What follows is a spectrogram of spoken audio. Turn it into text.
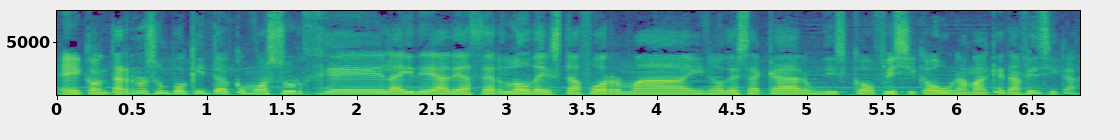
Eh, contarnos un poquito cómo surge la idea de hacerlo de esta forma y no de sacar un disco físico o una maqueta física.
